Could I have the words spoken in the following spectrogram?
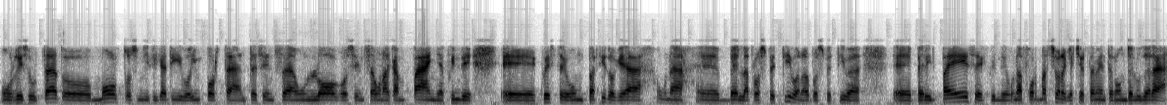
un risultato molto significativo, importante, senza un logo, senza una campagna, quindi eh, questo è un partito che ha una eh, bella prospettiva, una prospettiva eh, per il Paese, quindi una formazione che certamente non deluderà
